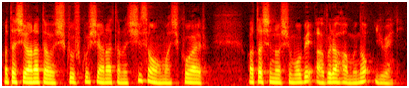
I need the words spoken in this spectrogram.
私はあなたを祝福し、あなたの子孫を増し加える。私のしもべアブラハムのゆえに。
